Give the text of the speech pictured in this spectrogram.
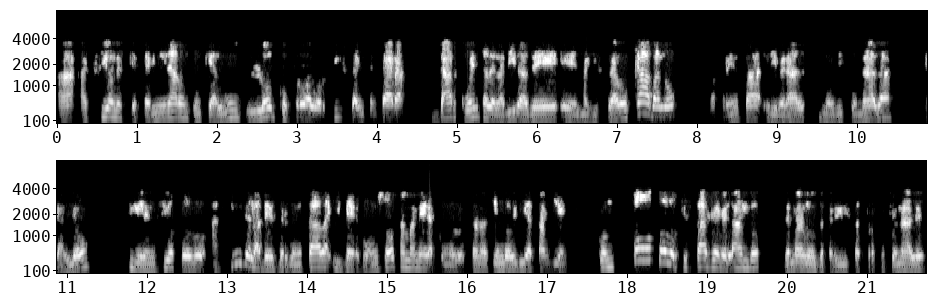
a acciones que terminaron con que algún loco proabortista intentara dar cuenta de la vida del de, magistrado Cábano. La prensa liberal no dijo nada, cayó, silenció todo así de la desvergonzada y vergonzosa manera como lo están haciendo hoy día también, con todo lo que está revelando de manos de periodistas profesionales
